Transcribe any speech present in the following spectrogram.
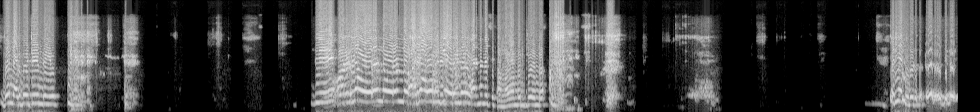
ഇതെല്ലാരും പോയിട്ട് എന്ത് ചെയ്യും വെച്ചിട്ട് എനിക്ക് ഒരു.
